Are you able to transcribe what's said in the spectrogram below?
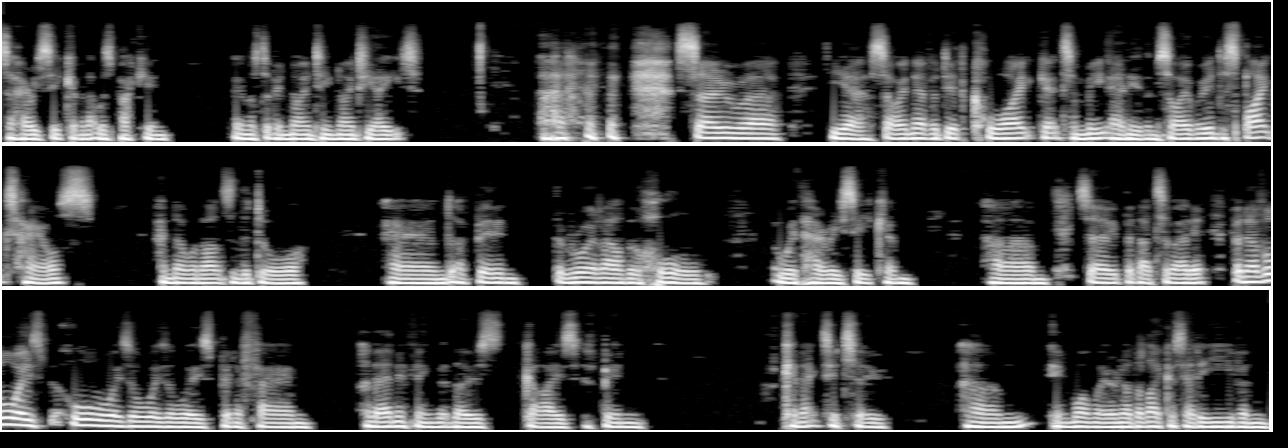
to Harry Secombe, and that was back in it must have been 1998. so uh, yeah, so I never did quite get to meet any of them. So I went to Spike's house, and no one answered the door, and I've been in the Royal Albert Hall with Harry Secombe. Um, so, but that's about it. But I've always, always, always, always been a fan of anything that those guys have been connected to um, in one way or another. Like I said, even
